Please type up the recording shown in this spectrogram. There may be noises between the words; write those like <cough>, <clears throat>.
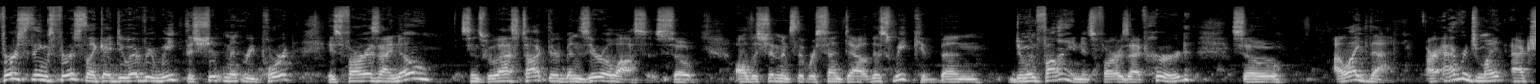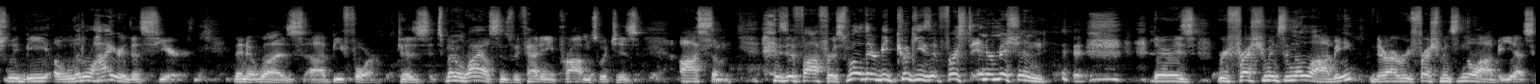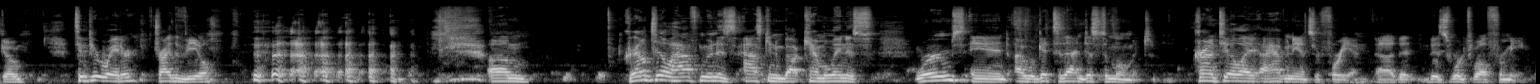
first things first, like I do every week, the shipment report. As far as I know, since we last talked, there have been zero losses. So, all the shipments that were sent out this week have been doing fine as far as I've heard. So, I like that our average might actually be a little higher this year than it was uh, before because it's been a while since we've had any problems, which is awesome. <laughs> As if offers, will there be cookies at first intermission? <laughs> there is refreshments in the lobby. There are refreshments in the lobby. Yes, go tip your waiter, try the veal. <laughs> um, Crowntail Half Moon is asking about Camallanus worms, and I will get to that in just a moment. Crown Tail, I, I have an answer for you uh, that this worked well for me.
